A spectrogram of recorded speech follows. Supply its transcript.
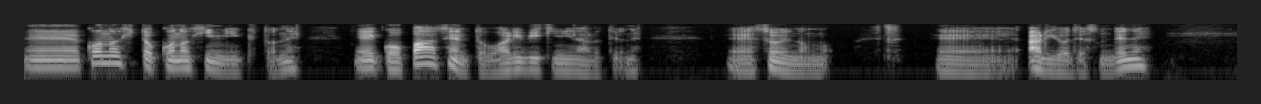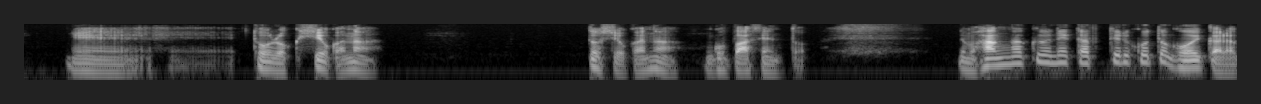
えー、この日とこの日に行くとね、えー、5%割引になるというね、えー、そういうのも、えー、あるようですんでね、えー、登録しようかな。どうしようかな。5%。でも半額で買ってることが多いから、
